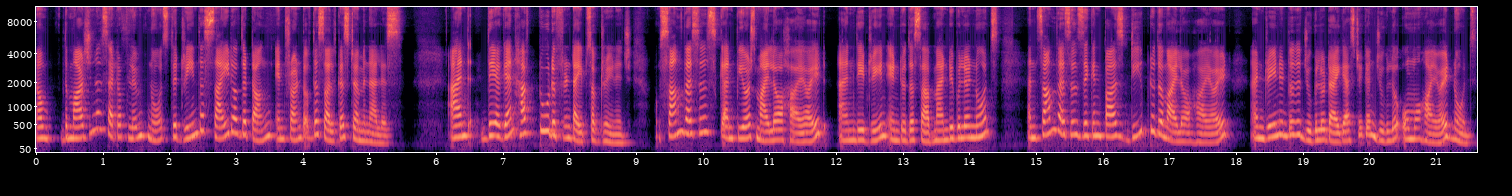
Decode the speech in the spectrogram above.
Now, the marginal set of lymph nodes, they drain the side of the tongue in front of the sulcus terminalis. And they again have two different types of drainage. Some vessels can pierce mylohyoid and they drain into the submandibular nodes. And some vessels, they can pass deep to the mylohyoid and drain into the jugulodigastric and jugulo-omohyoid nodes.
